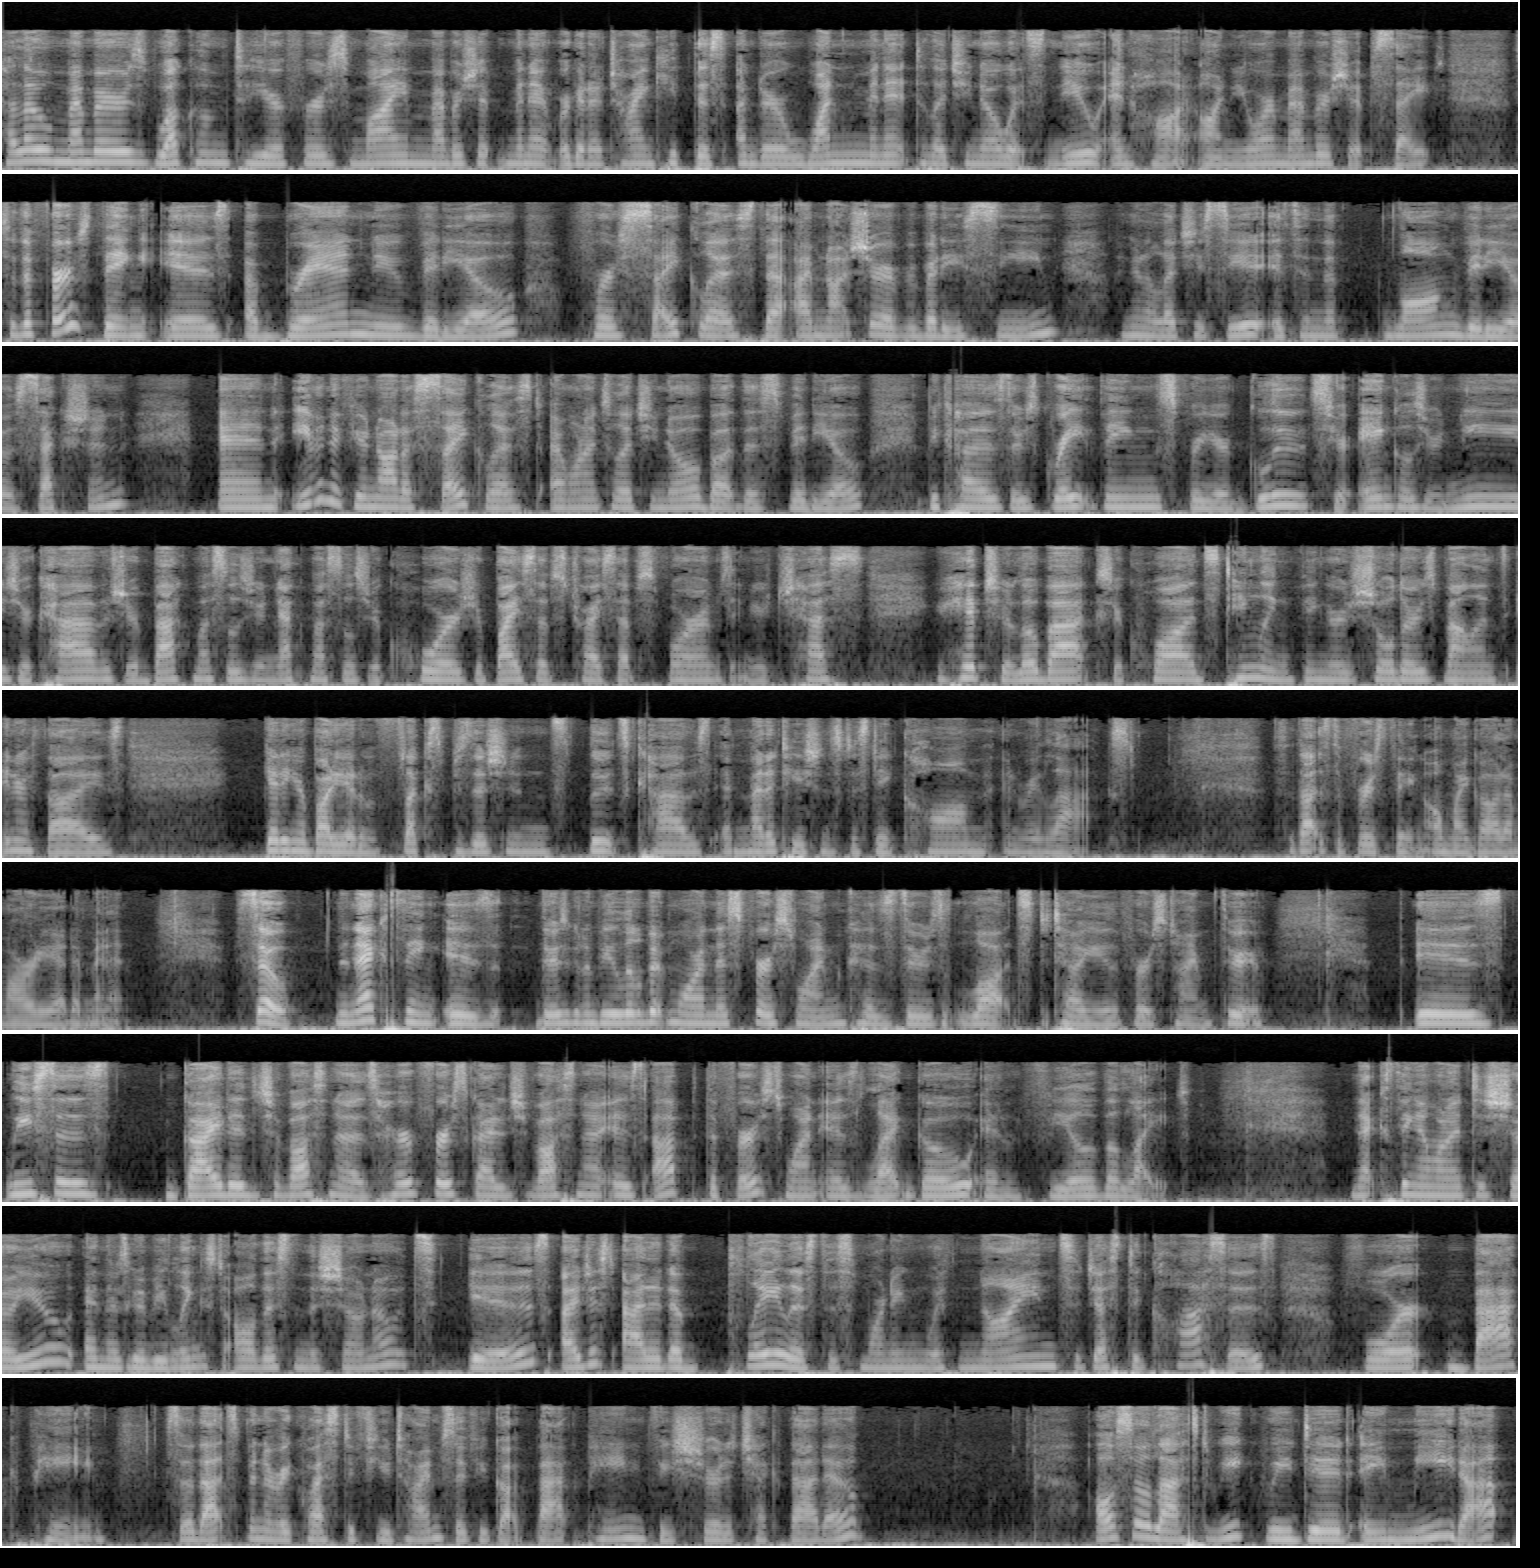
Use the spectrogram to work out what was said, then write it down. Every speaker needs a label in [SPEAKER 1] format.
[SPEAKER 1] Hello, members. Welcome to your first My Membership Minute. We're going to try and keep this under one minute to let you know what's new and hot on your membership site. So, the first thing is a brand new video for cyclists that I'm not sure everybody's seen. I'm going to let you see it. It's in the long video section and even if you're not a cyclist, I wanted to let you know about this video because there's great things for your glutes, your ankles, your knees, your calves, your back muscles, your neck muscles, your cores, your biceps, triceps, forearms, and your chest, your hips, your low backs, your quads, tingling fingers, shoulders, balance, inner thighs, getting your body out of flexed positions, glutes, calves, and meditations to stay calm and relaxed. So that's the first thing. Oh my God, I'm already at a minute. So the next thing is there's going to be a little bit more in this first one because there's lots to tell you the first time through. Is Lisa's guided shavasana? Her first guided shavasana is up. The first one is let go and feel the light. Next thing I wanted to show you, and there's going to be links to all this in the show notes, is I just added a playlist this morning with nine suggested classes for back pain. So that's been a request a few times. So if you've got back pain, be sure to check that out. Also, last week we did a meetup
